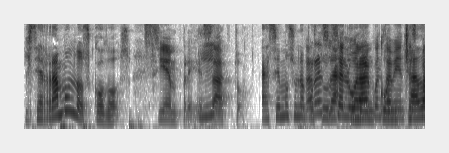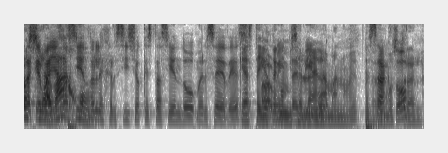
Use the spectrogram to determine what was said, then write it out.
y cerramos los codos, Siempre, Y exacto. Hacemos una Agarren postura su celular, como para que hacia vayan abajo. haciendo el ejercicio que está haciendo Mercedes. Que hasta yo tengo mi celular en la mano, ¿eh? Para Exacto. demostrarlo.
